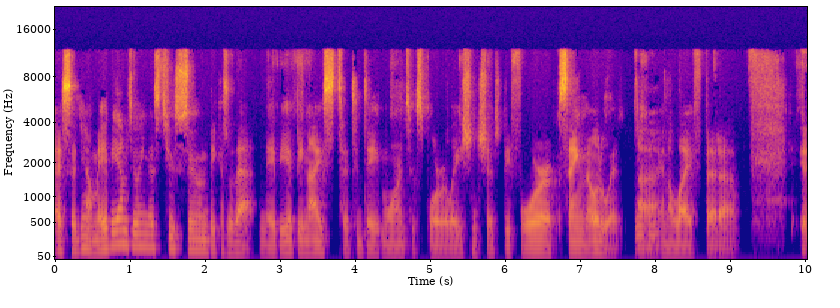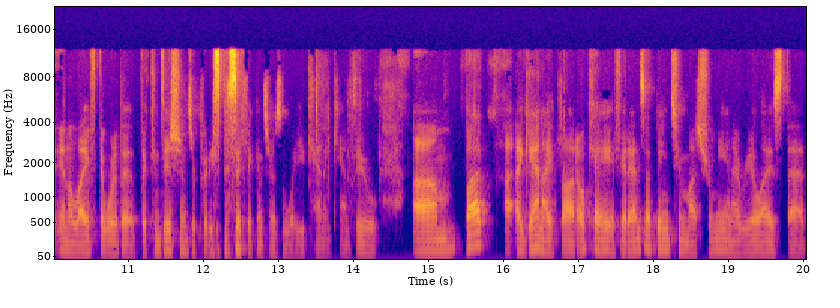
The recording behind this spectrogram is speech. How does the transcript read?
I said, you know, maybe I'm doing this too soon because of that. Maybe it'd be nice to, to date more and to explore relationships before saying no to it uh, mm-hmm. in a life that, uh, in a life that where the, the conditions are pretty specific in terms of what you can and can't do. Um, but uh, again, I thought, okay, if it ends up being too much for me, and I realized that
